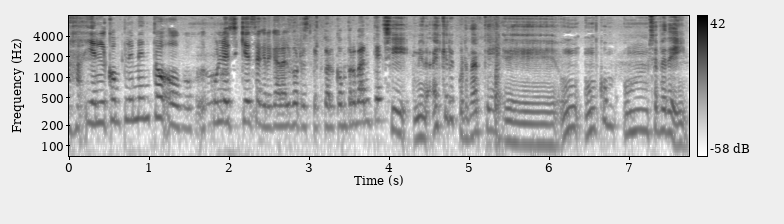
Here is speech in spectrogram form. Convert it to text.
Ajá. Y en el complemento, o Julio, si quieres agregar algo respecto al comprobante. Sí, mira, hay que recordar que eh, un, un, com- un CFDI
